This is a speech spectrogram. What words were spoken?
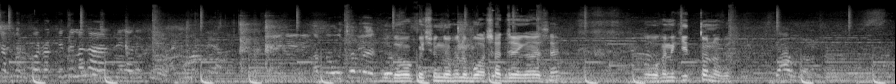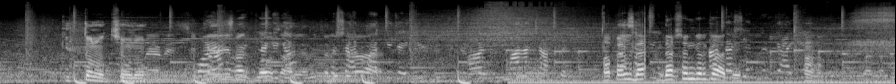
चप्पल पर रखे थे ना जहाँ एंट्री करी थी তো দেখো কি সুন্দর ওখানে বসার জায়গা আছে তো ওখানে কীর্তন হবে কীর্তন হচ্ছে মনে হয় हाँ पहले दर- दर्शन करके आते 哈 哈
